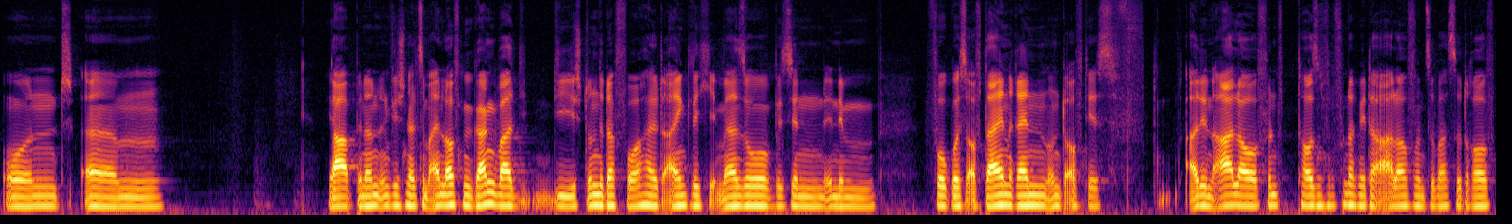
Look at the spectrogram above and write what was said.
Und ähm, ja, bin dann irgendwie schnell zum Einlaufen gegangen, war die, die Stunde davor halt eigentlich immer so ein bisschen in dem Fokus auf dein Rennen und auf das, den A-Lauf, 5500 Meter A-Lauf und sowas so drauf,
